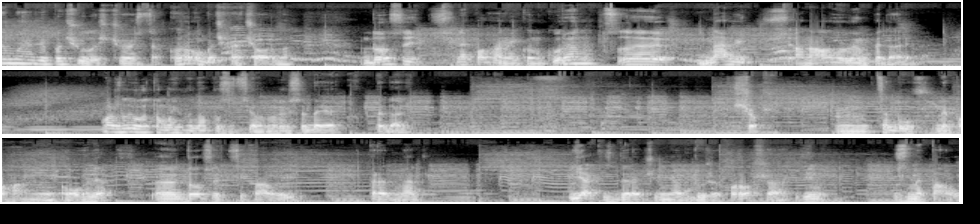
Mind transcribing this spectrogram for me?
Думаю, ви почули, що ось ця коробочка чорна. Досить непоганий конкурент е, навіть аналоговим педалям. Можливо, тому й вона позиціонує себе як педаль. Що ж, це був непоганий огляд, е, досить цікавий предмет. Якість, до речі, в нього дуже хороша, він з металу.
